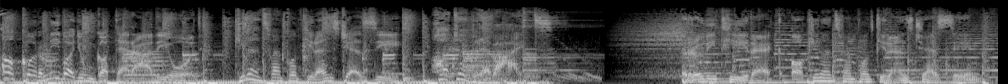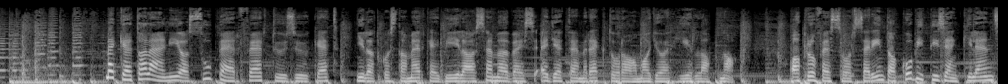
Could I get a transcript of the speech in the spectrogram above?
akkor mi vagyunk a te rádiód. 90.9 Jazzy, ha többre vágysz. Rövid hírek a 90.9 Jazzin. Meg kell találni a szuperfertőzőket, nyilatkozta Merkely Béla a Semmelweis Egyetem rektora a Magyar Hírlapnak. A professzor szerint a COVID-19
